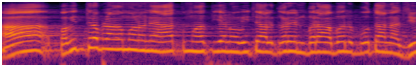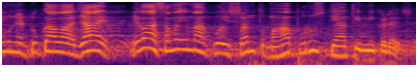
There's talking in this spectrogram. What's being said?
આ પવિત્ર બ્રાહ્મણ અને આત્મહત્યાનો વિચાર કરે ને બરાબર પોતાના જીવને ટૂંકાવા જાય, એવા સમયમાં કોઈ સંત મહાપુરુષ ત્યાંથી નીકળે છે.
